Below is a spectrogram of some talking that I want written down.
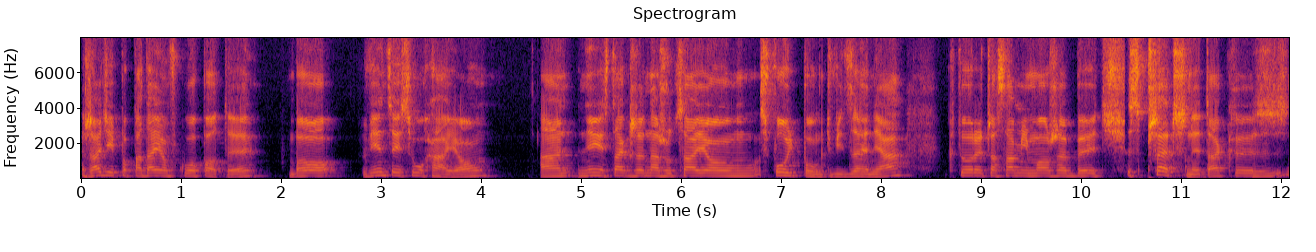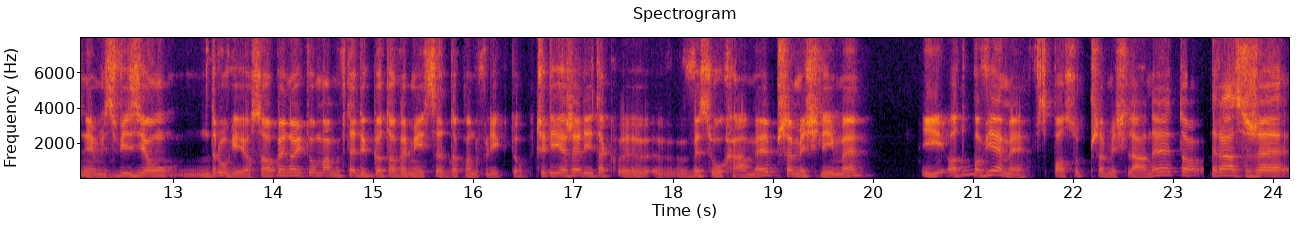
rzadziej popadają w kłopoty, bo więcej słuchają, a nie jest tak, że narzucają swój punkt widzenia, który czasami może być sprzeczny, tak, z, nie wiem, z wizją drugiej osoby, no i tu mamy wtedy gotowe miejsce do konfliktu. Czyli jeżeli tak y, wysłuchamy, przemyślimy, i odpowiemy w sposób przemyślany, to raz, że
